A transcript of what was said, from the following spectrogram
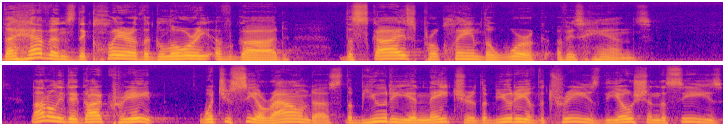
The heavens declare the glory of God, the skies proclaim the work of his hands. Not only did God create what you see around us, the beauty in nature, the beauty of the trees, the ocean, the seas,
